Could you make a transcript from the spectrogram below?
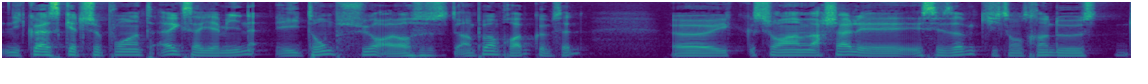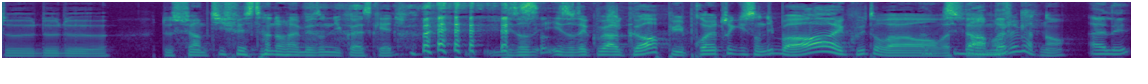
Nicolas Cage se pointe avec sa gamine et il tombe sur. Alors c'était un peu improbable comme scène. Euh, sur un Marshall et, et ses hommes qui sont en train de, de, de, de, de se faire un petit festin dans la maison de Nicolas Cage. ils, ont, ils ont découvert le corps, puis premier truc ils se sont dit bah écoute on va, on va se faire à manger maintenant. Allez.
